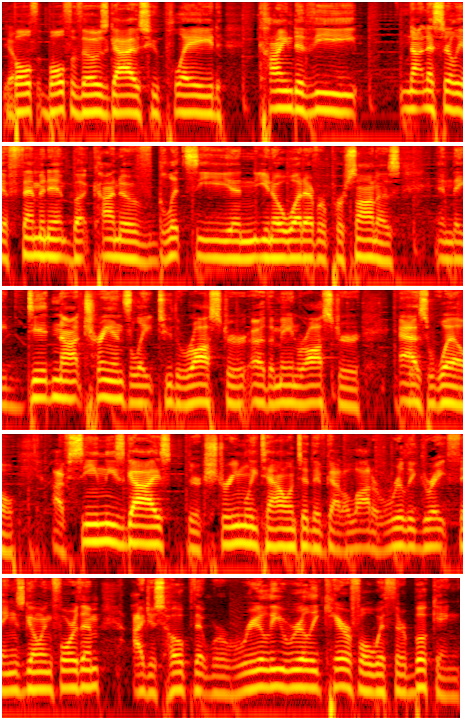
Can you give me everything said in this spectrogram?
Yep. Both both of those guys who played kind of the not necessarily effeminate but kind of glitzy and you know whatever personas and they did not translate to the roster uh, the main roster as well i've seen these guys they're extremely talented they've got a lot of really great things going for them i just hope that we're really really careful with their booking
